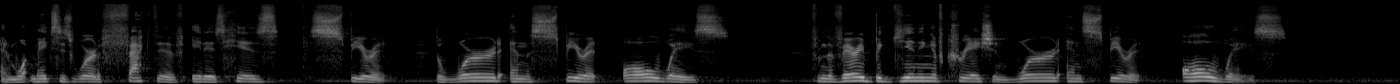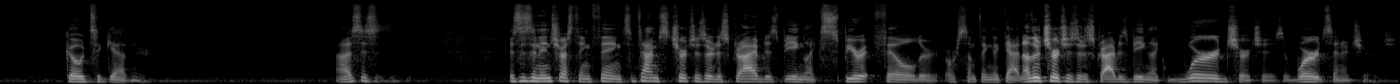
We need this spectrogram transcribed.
And what makes his word effective, it is his spirit. The word and the spirit always from the very beginning of creation, word and spirit always go together. Uh, this is this is an interesting thing. Sometimes churches are described as being like spirit filled or, or something like that. And other churches are described as being like word churches or word centered church.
